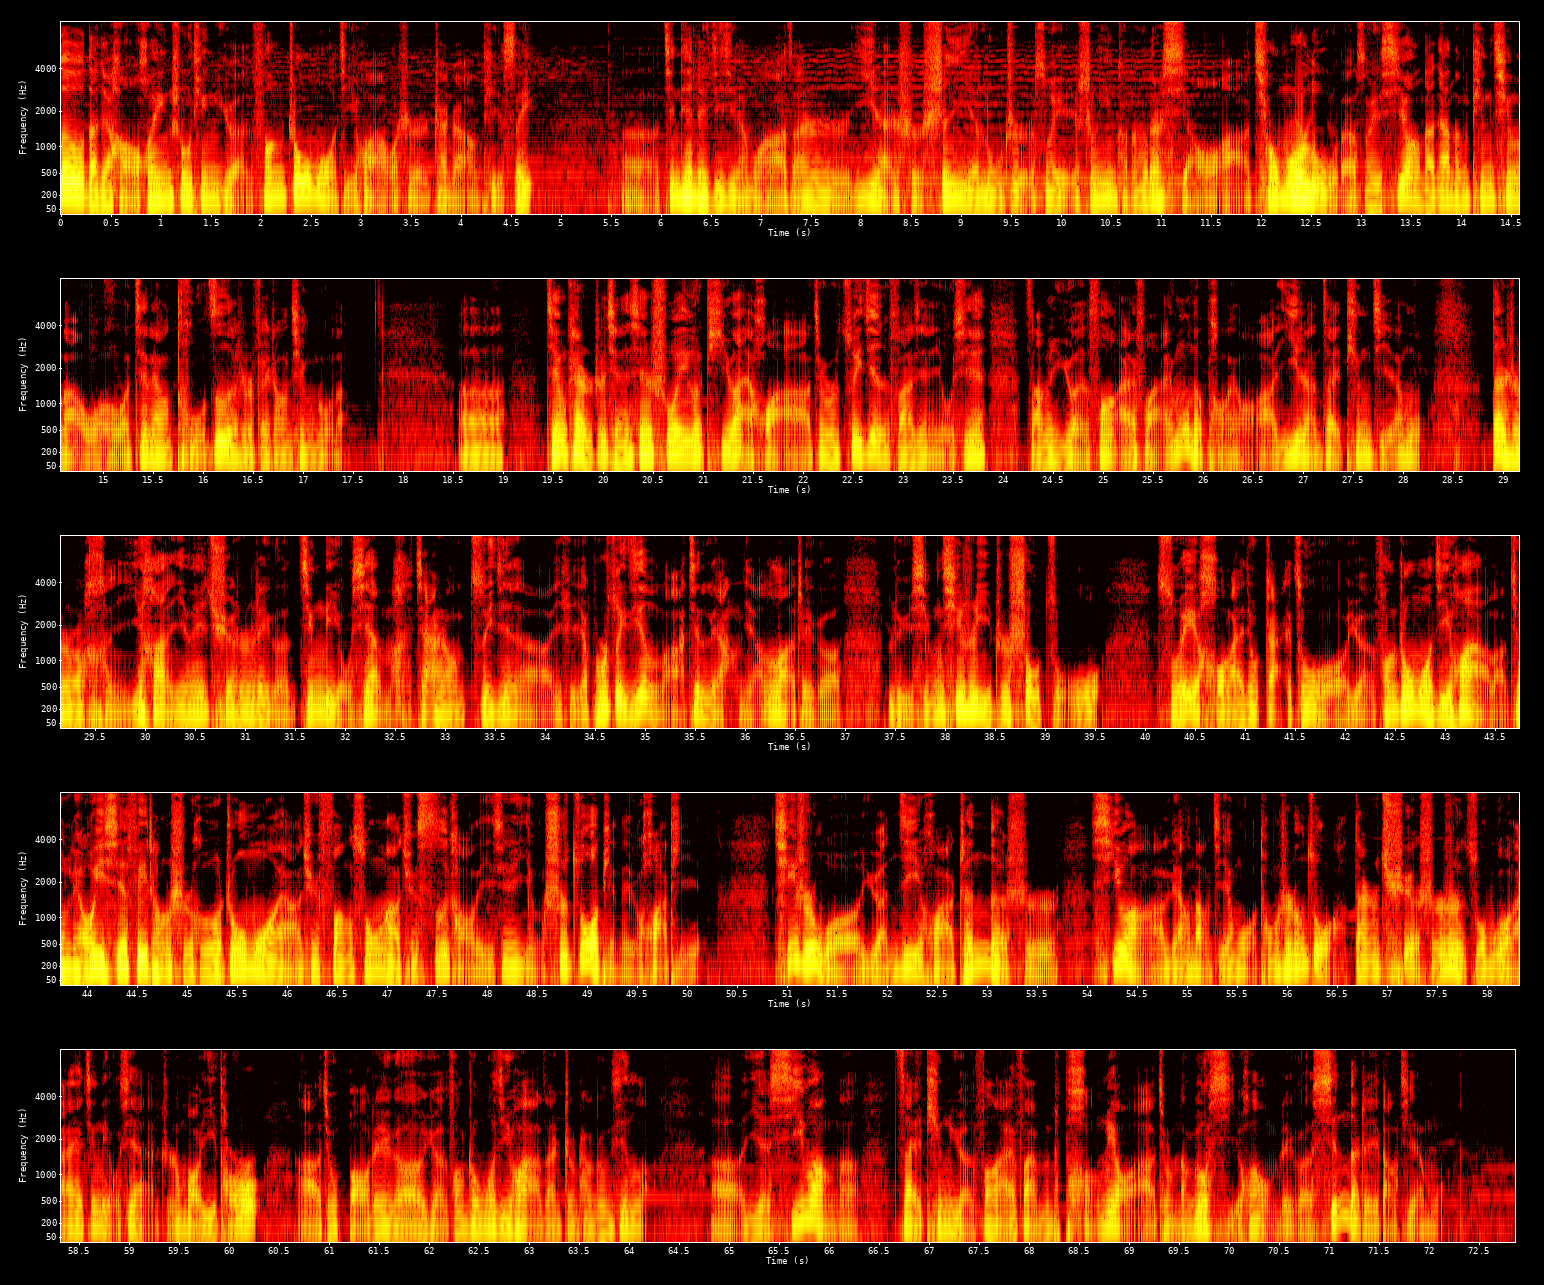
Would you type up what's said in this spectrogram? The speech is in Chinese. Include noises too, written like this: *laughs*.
Hello，大家好，欢迎收听远方周末计划，我是站长 TC。呃，今天这期节目啊，咱是依然是深夜录制，所以声音可能有点小啊，悄摸录的，所以希望大家能听清啊，我我尽量吐字是非常清楚的。呃，节目开始之前，先说一个题外话啊，就是最近发现有些咱们远方 FM 的朋友啊，依然在听节目。但是很遗憾，因为确实这个精力有限嘛，*laughs* 加上最近啊，也也不是最近了，近两年了，这个旅行其实一直受阻，所以后来就改做远方周末计划了，就聊一些非常适合周末呀去放松啊、去思考的一些影视作品的一个话题。其实我原计划真的是。希望啊，两档节目同时能做，但是确实是做不过来，精力有限，只能保一头啊，就保这个远方周末计划咱正常更新了，啊，也希望呢，在听远方 *laughs* FM 的朋友啊，就是能够喜欢我们这个新的这一档节目，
